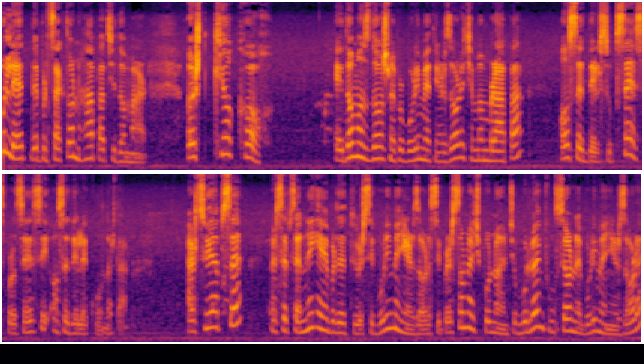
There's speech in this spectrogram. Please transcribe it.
ulet dhe përcakton hapat që do marr. Është kjo kohë e domosdoshme për burimet njerëzore që më mbrapa ose del sukses procesi ose del e kundërta. Arsyeja pse? është sepse ne kemi për detyrë si burime njerëzore, si persona që punojmë, që mbulojmë funksionin e burime njerëzore,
